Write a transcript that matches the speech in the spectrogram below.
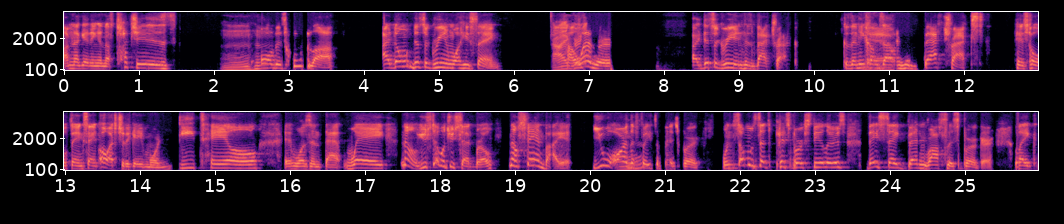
I'm not getting enough touches. Mm-hmm. All this hoopla. I don't disagree in what he's saying. I However, I disagree in his backtrack because then he yeah. comes out and he backtracks his whole thing saying, "Oh, I should have gave more detail. It wasn't that way." No, you said what you said, bro. Now stand by it. You are mm-hmm. the face of Pittsburgh. When someone says Pittsburgh Steelers, they say Ben Roethlisberger. Like,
